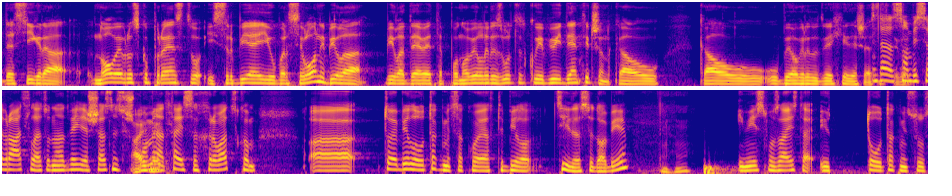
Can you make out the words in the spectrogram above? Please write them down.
gde se igra novo evropsko prvenstvo i Srbija je i u Barceloni bila, bila deveta, ponovila rezultat koji je bio identičan kao u, kao u, u Beogradu 2016. Da, da, sam bi se vratila eto, na 2016. što momena, taj sa Hrvatskom. Uh, to je bila utakmica koja te bilo cilj da se dobije. Uh mhm. -huh. I mi smo zaista i to utakmicu, uh,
